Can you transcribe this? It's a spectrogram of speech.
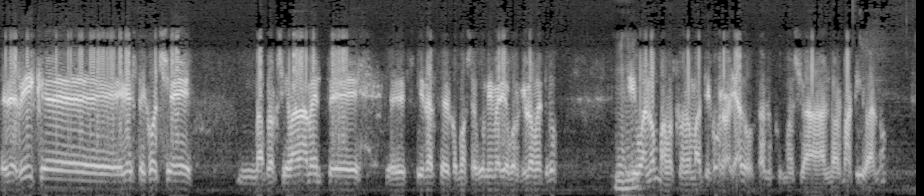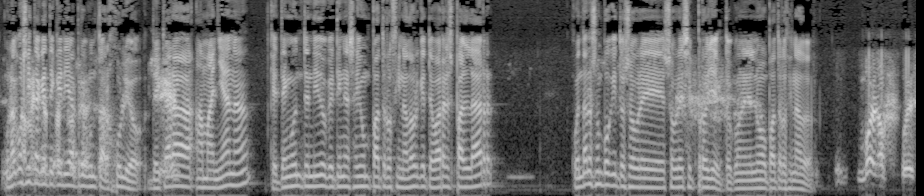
El slick eh, en este coche mm, aproximadamente eh, viene a ser como segundo y medio por kilómetro. Y bueno, vamos con neumático rayado, claro, como es la normativa, ¿no? Una cosita que te quería preguntar. Julio, de Sí. cara a mañana, que tengo entendido que tienes ahí un patrocinador que te va a respaldar. Cuéntanos un poquito sobre, sobre ese proyecto con el nuevo patrocinador. Bueno, pues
